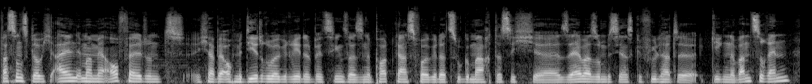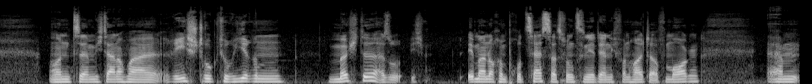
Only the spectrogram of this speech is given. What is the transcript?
was uns, glaube ich, allen immer mehr auffällt und ich habe ja auch mit dir drüber geredet, beziehungsweise eine Podcast-Folge dazu gemacht, dass ich äh, selber so ein bisschen das Gefühl hatte, gegen eine Wand zu rennen und äh, mich da nochmal restrukturieren möchte. Also ich immer noch im Prozess, das funktioniert ja nicht von heute auf morgen. Ähm,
